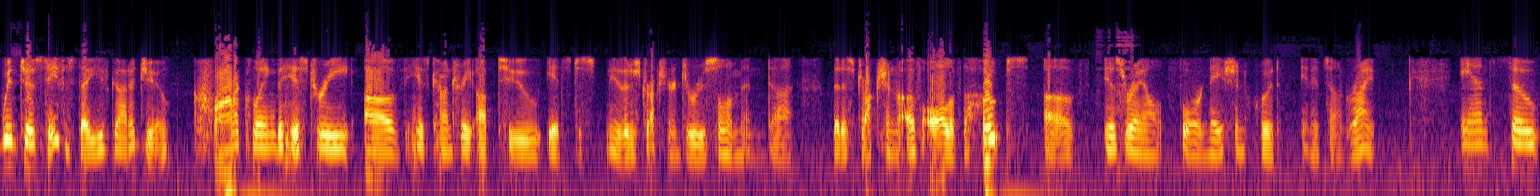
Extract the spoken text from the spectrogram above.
with Josephus, though, you've got a Jew chronicling the history of his country up to its you know, the destruction of Jerusalem and uh, the destruction of all of the hopes of Israel for nationhood in its own right. And so,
